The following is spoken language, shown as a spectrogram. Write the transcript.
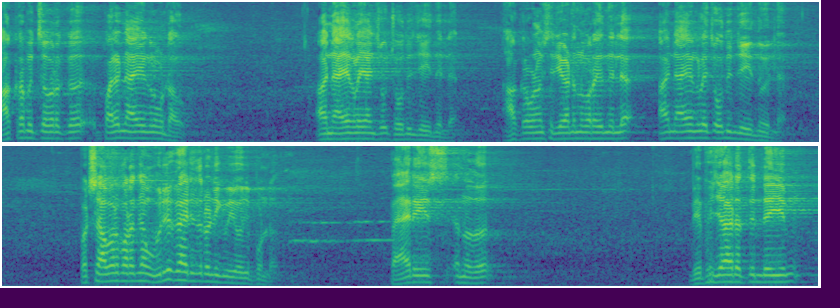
ആക്രമിച്ചവർക്ക് പല ന്യായങ്ങളും ഉണ്ടാവും ആ ന്യായങ്ങളെ ഞാൻ ചോദ്യം ചെയ്യുന്നില്ല. ആക്രമണം ശരിയാണെന്ന് പറയുന്നില്ല. ആ ന്യായങ്ങളെ ചോദ്യം ചെയ്യുന്നുമില്ല. പക്ഷെ അവർ പറഞ്ഞ ഒരു കാര്യത്തിലും എനിക്ക് വിയോജിപ്പുണ്ട്. പാരീസ് എന്നത് വ്യഭിചാരത്തിന്റെയും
